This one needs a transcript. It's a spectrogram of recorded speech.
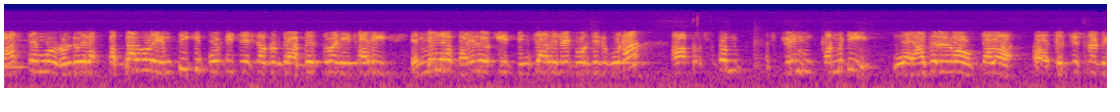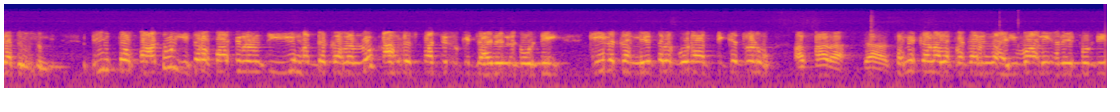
లాస్ట్ టైం రెండు వేల పద్నాలుగులో ఎంపీకి పోటీ చేసినటువంటి అభ్యర్థులను ఈసారి ఎమ్మెల్యే బరిలోకి దించాలనేటువంటిది కూడా ఆ ప్రస్తుతం స్క్రీనింగ్ కమిటీ ఆధ్వర్యంలో చాలా చర్చిస్తున్నట్టుగా తెలుస్తుంది. దీంతో పాటు ఇతర పార్టీల నుంచి ఈ మధ్య కాలంలో కాంగ్రెస్ పార్టీలోకి జాయిన్ అయినటువంటి కీలక నేతలకు కూడా టికెట్లను సమీకరణాల ప్రకారంగా ఇవ్వాలి అనేటువంటి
